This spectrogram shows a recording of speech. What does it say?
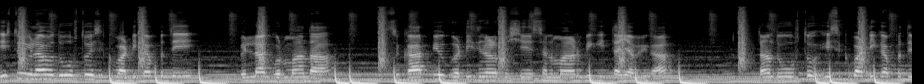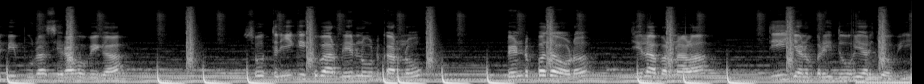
ਇਸ ਤੋਂ ਇਲਾਵਾ ਦੋਸਤੋ, ਇਸ ਕਬੱਡੀ ਕੱਪ ਤੇ ਬਿੱਲਾ ਗੁਰਮਾ ਦਾ ਸਕਾਰਪੀਓ ਗੱਡੀ ਦੇ ਨਾਲ ਵਿਸ਼ੇਸ਼ ਸਨਮਾਨ ਵੀ ਕੀਤਾ ਜਾਵੇਗਾ। ਤਾਂ ਦੋਸਤੋ, ਇਸ ਕਬੱਡੀ ਕੱਪ ਤੇ ਵੀ ਪੂਰਾ ਸਿਰਾ ਹੋਵੇਗਾ। ਸੋ ਤਰੀਕ ਇੱਕ ਵਾਰ ਫੇਰ ਨੋਟ ਕਰ ਲਓ। ਪਿੰਡ ਭਦੌੜ, ਜ਼ਿਲ੍ਹਾ ਬਰਨਾਲਾ 30 ਜਨਵਰੀ 2024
